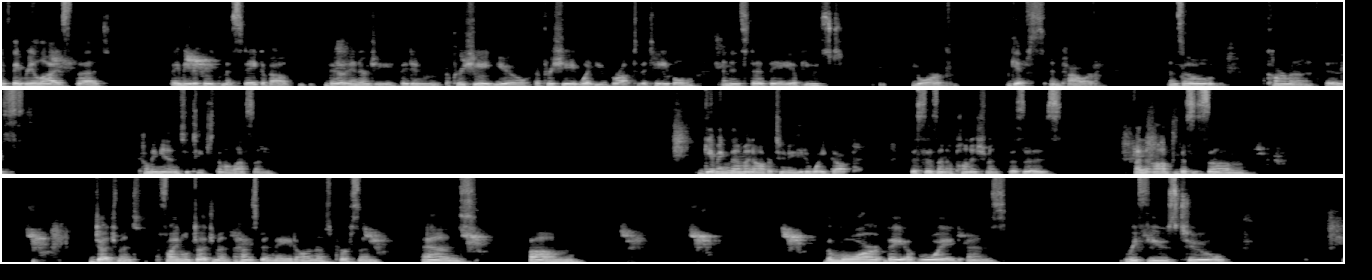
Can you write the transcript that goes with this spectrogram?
if they realize that they made a big mistake about their energy. They didn't appreciate you, appreciate what you brought to the table, and instead they abused your gifts and power. And so karma is coming in to teach them a lesson. giving them an opportunity to wake up. This isn't a punishment. This is an uh, this is um judgment. Final judgment has been made on this person, and um, the more they avoid and refuse to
